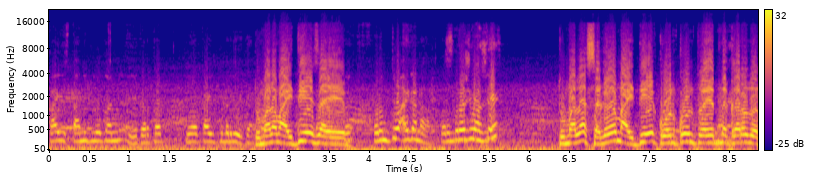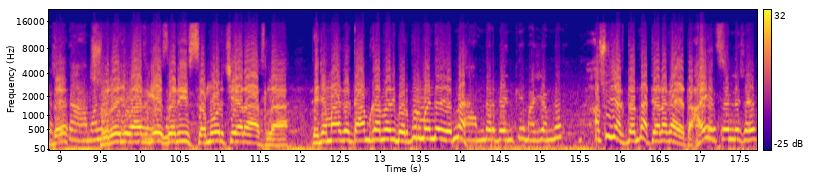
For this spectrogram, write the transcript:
काही स्थानिक लोक हे करतात किंवा काही कुठे. तुम्हाला माहिती आहे साहेब. परंतु ऐका ना परंतु वाजगे तुम्हाला सगळं माहिती आहे कोण कोण प्रयत्न करत होतं. सूरज वाजगे जरी समोर चेहरा असला त्याच्यामागे काम करणारी भरपूर मंडळी आहेत ना? आमदार बेनके माजी आमदार. असू शकतात ना त्याला काय आता? आहेच. कोल्हे साहेब.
